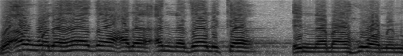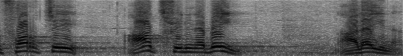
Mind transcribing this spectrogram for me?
وأول هذا على أن ذلك إنما هو من فرط عطف النبي علينا.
